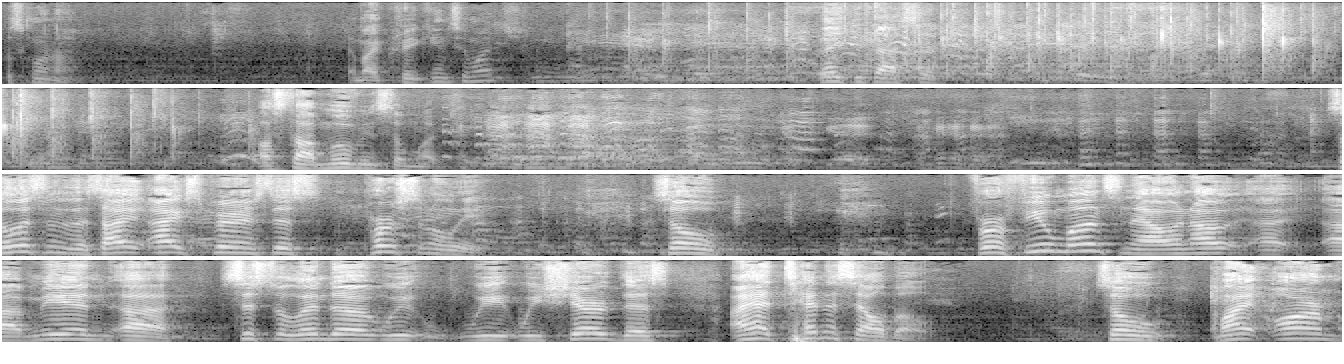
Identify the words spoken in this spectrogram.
What's going on? Am I creaking too much? Thank you, Pastor. I'll stop moving so much. So listen to this. I, I experienced this personally. So for a few months now, and I, uh, uh, me and uh, Sister Linda, we, we, we shared this. I had tennis elbow. So my arm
